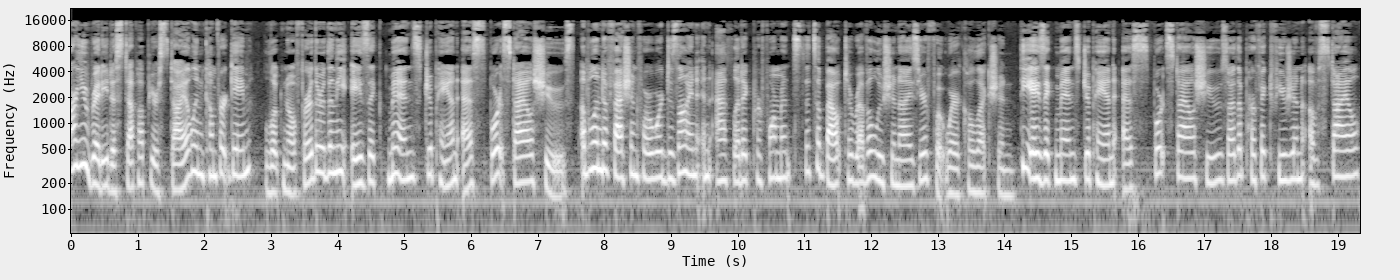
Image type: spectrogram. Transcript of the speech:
Are you ready to step up your style and comfort game? Look no further than the ASICS Men's Japan S Sport Style Shoes, a blend of fashion forward design and athletic performance that's about to revolutionize your footwear collection. The ASICS Men's Japan S Sport Style Shoes are the perfect fusion of style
